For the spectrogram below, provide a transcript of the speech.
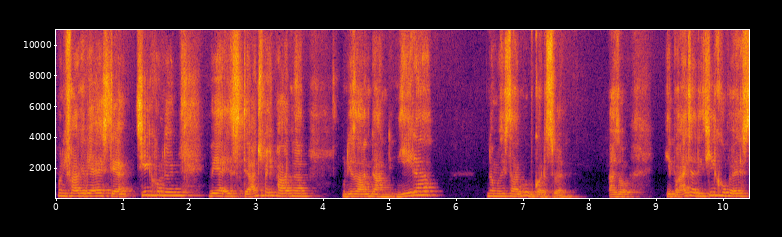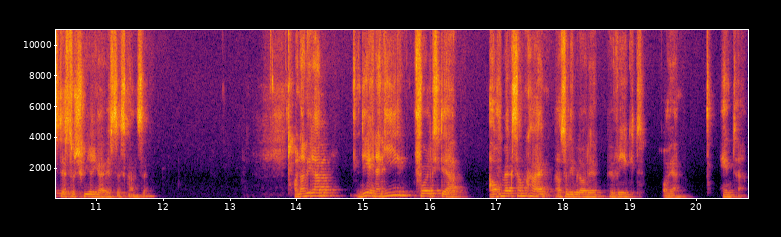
und ich frage, wer ist der Zielkunde, wer ist der Ansprechpartner und die sagen dann jeder, dann muss ich sagen, um Gottes Willen. Also je breiter die Zielgruppe ist, desto schwieriger ist das Ganze. Und dann wieder, die Energie folgt der Aufmerksamkeit. Also liebe Leute, bewegt euren Hinter.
